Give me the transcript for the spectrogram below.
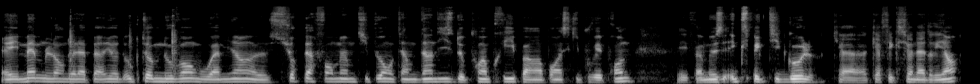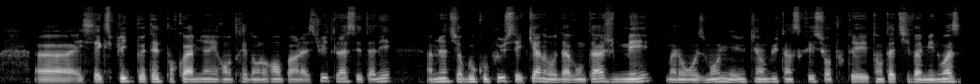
Et même lors de la période octobre-novembre où Amiens euh, surperformait un petit peu en termes d'indice de points pris par rapport à ce qu'il pouvait prendre, les fameuses expected goals qu'affectionne Adrien. Euh, et ça explique peut-être pourquoi Amiens est rentré dans le rang par la suite. Là, cette année, Amiens tire beaucoup plus et cadre davantage, mais malheureusement, il n'y a eu qu'un but inscrit sur toutes les tentatives amiénoises.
